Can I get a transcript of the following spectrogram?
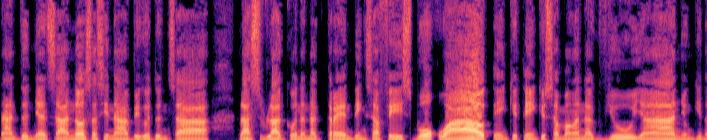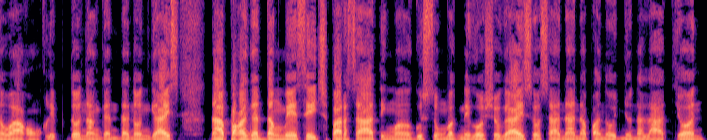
Nandun yan sa ano, sa sinabi ko dun sa last vlog ko na nag-trending sa Facebook. Wow, thank you, thank you sa mga nag-view. Yan, yung ginawa kong clip doon. Ang ganda nun, guys. Napakagandang message para sa ating mga gustong magnegosyo, guys. So sana napanood nyo na lahat yon.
